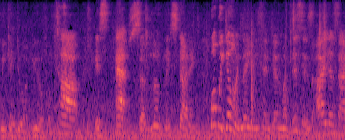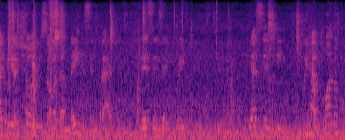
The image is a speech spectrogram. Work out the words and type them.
We can do a beautiful top. It's absolutely stunning. What we doing, ladies and gentlemen? This is Ida's idea, showing you some of the latest in fashion. This is a great piece. Yes, indeed. We have wonderful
